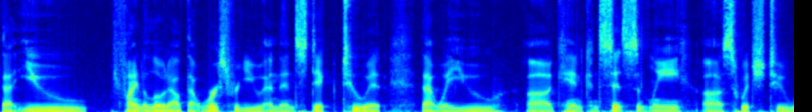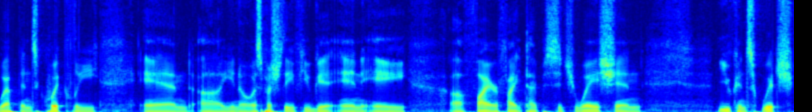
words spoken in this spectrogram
that you find a loadout that works for you and then stick to it. That way, you uh, can consistently uh, switch to weapons quickly, and uh, you know, especially if you get in a, a firefight type of situation, you can switch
